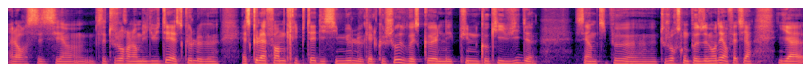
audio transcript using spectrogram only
alors c'est toujours l'ambiguïté. Est-ce que, la forme cryptée dissimule quelque chose ou est-ce qu'elle n'est qu'une coquille vide? C'est un petit peu euh, toujours ce qu'on peut se demander. En fait, il y a,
